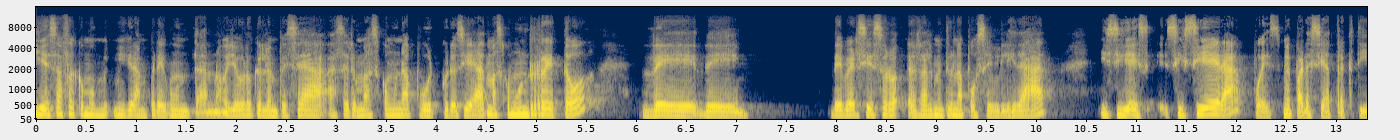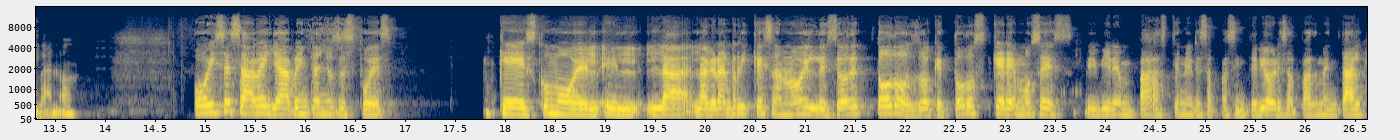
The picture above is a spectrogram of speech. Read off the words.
y esa fue como mi, gran pregunta, ¿no? Yo creo que lo empecé a hacer más como una curiosidad, más como un reto de, de, de ver si eso es realmente una posibilidad y si, es, si sí era, pues me parecía atractiva, ¿no? Hoy se sabe ya 20 años después que es como el, el, la, la, gran riqueza, ¿no? El deseo de todos, lo que todos queremos es vivir en paz, tener esa paz interior, esa paz mental.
